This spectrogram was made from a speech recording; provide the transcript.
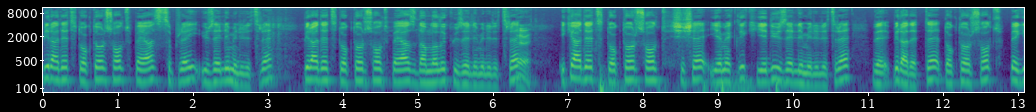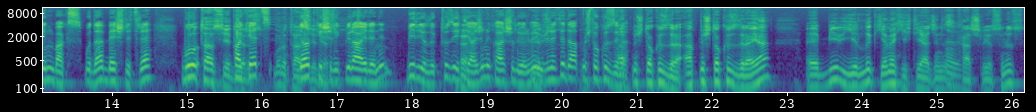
Bir adet Doktor Salt beyaz sprey 150 mililitre, bir adet Doktor Salt beyaz damlalık 150 mililitre, Evet. 2 adet Doktor Salt şişe yemeklik 750 mililitre ve bir adet de Doktor Salt Begin Box. Bu da 5 litre. Bu Bunu tavsiye ediyoruz. paket Bunu tavsiye 4 ediyoruz. kişilik bir ailenin bir yıllık tuz ihtiyacını karşılıyor ve Evet. ücreti de 69 lira. 69 lira. 69 liraya e, bir yıllık yemek ihtiyacınızı Evet. karşılıyorsunuz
